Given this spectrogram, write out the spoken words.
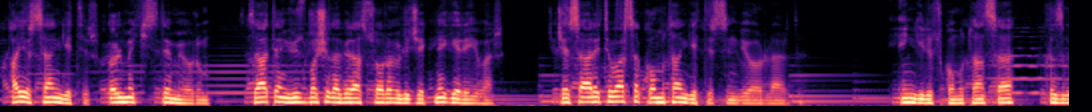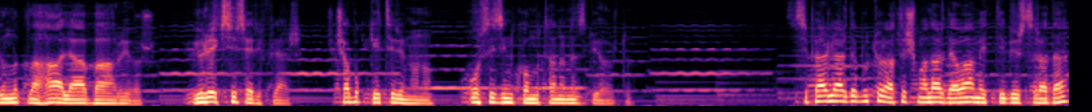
hayır sen getir, ölmek istemiyorum. Zaten yüzbaşı da biraz sonra ölecek, ne gereği var? Cesareti varsa komutan getirsin.'' diyorlardı. İngiliz komutansa kızgınlıkla hala bağırıyor. Yüreksiz herifler, çabuk getirin onu, o sizin komutanınız diyordu. Siperlerde bu tür atışmalar devam ettiği bir sırada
